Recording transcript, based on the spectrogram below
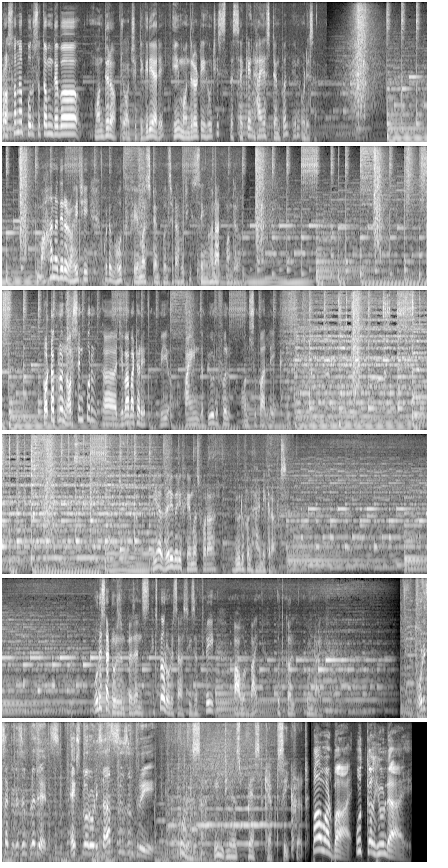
प्रसन्न पुरुषोत्तम देव मंदिर जो अच्छी डिग्रिया ये मंदिर टी हूँ the second highest temple in Voda Mahanadi रही गोटे बहुत फ़ेमस टेंपल से सिंहनाथ मंदिर। कटक नरसिंहपुर जावा water we find the beautiful Anshupa lake We are very, very famous for our beautiful handicrafts. Odisha Tourism presents Explore Odisha Season 3, powered by Utkal Hyundai. Odisha Tourism presents Explore Odisha Season 3. Orissa, India's best kept secret. Powered by Utkal Hyundai.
